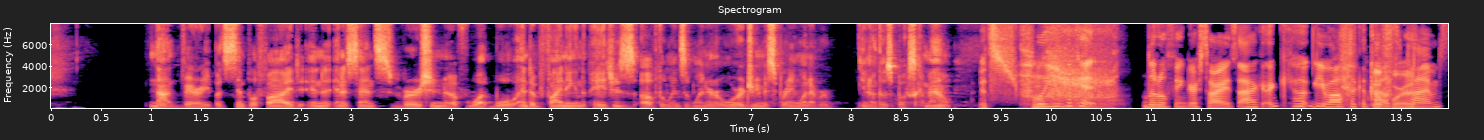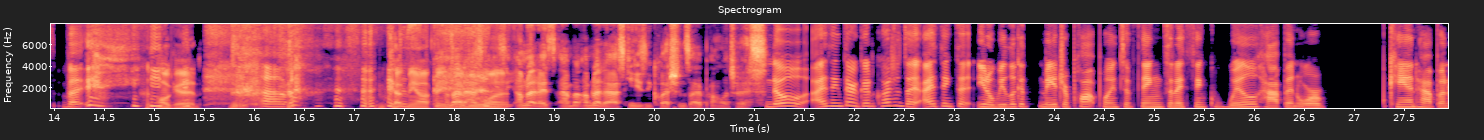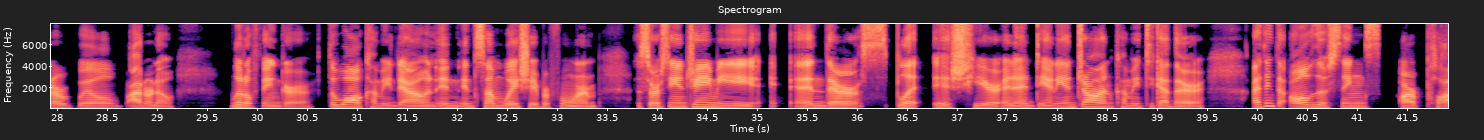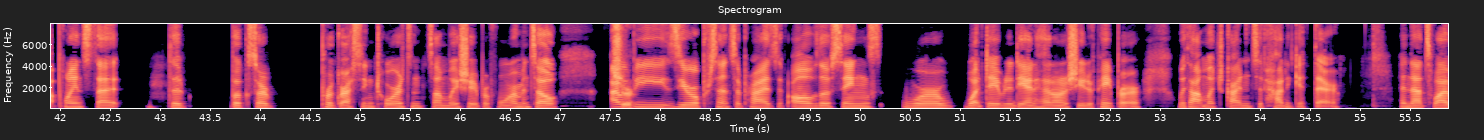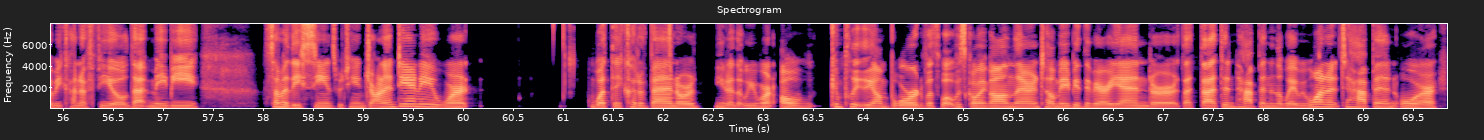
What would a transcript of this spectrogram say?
not very, but simplified in a, in a sense version of what we'll end up finding in the pages of The Winds of Winter or A Dream of Spring whenever you know those books come out. it's Well, you look at Littlefinger. Sorry, Zach, I cut you off like a Go thousand times, but all good. um, Cut me off I'm not, anytime you asking want. easy, I'm not. I'm, I'm not asking easy questions. I apologize. No, I think they're good questions. I, I think that, you know, we look at major plot points of things that I think will happen or can happen or will, I don't know, Littlefinger, the wall coming down in, in some way, shape, or form, Cersei and Jaime and their split ish here, and, and Dany and Jon coming together. I think that all of those things are plot points that the books are progressing towards in some way, shape, or form. And so I Sure. would be 0% surprised if all of those things were what David and Dan had on a sheet of paper without much guidance of how to get there. And that's why we kind of feel that maybe some of these scenes between Jon and Dany weren't what they could have been, or, you know, that we weren't all completely on board with what was going on there until maybe the very end, or that that didn't happen in the way we wanted it to happen, or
